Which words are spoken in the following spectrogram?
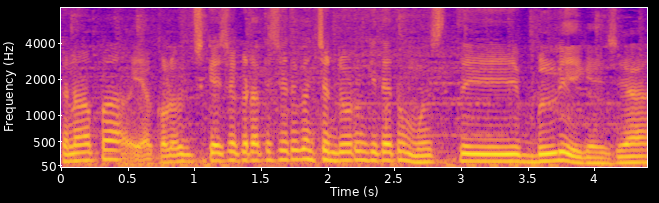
Kenapa? Ya kalau sketsa gratis itu kan cenderung kita itu mesti beli guys ya.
